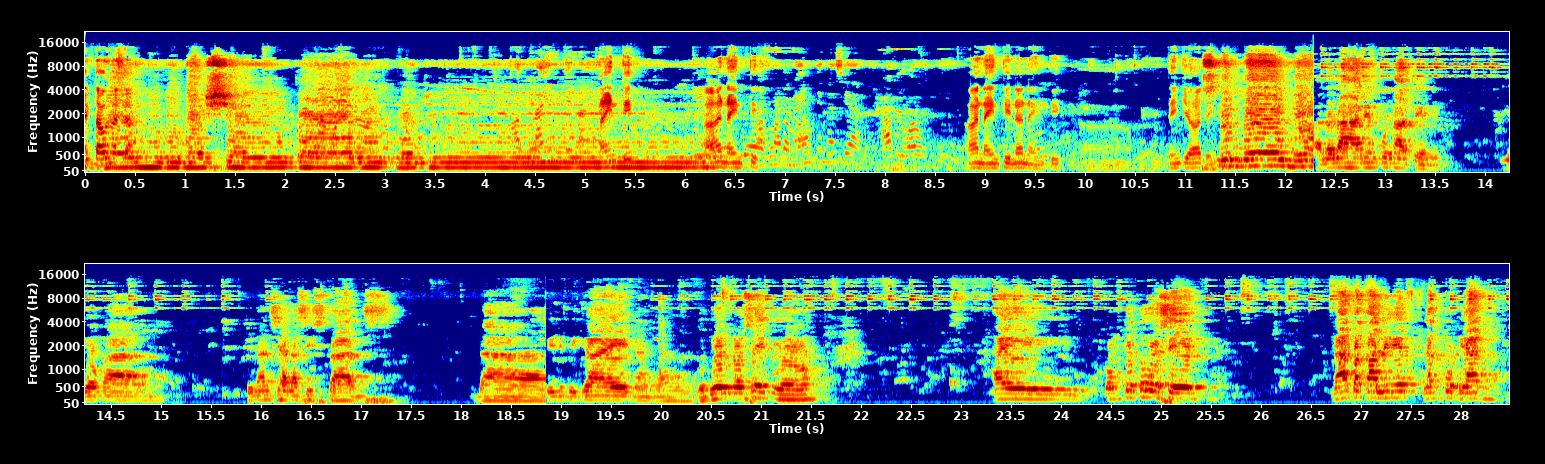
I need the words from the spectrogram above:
Ilang taon na siya? 90? Ah, 90. Ah, 90 na, 90. Ah, okay. Thank you, ah, thank you. alalahanin po natin yung ah, financial assistance na binibigay ng ah, gobyerno sa inyo ay kung tutuusin napakaliit lang po yan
